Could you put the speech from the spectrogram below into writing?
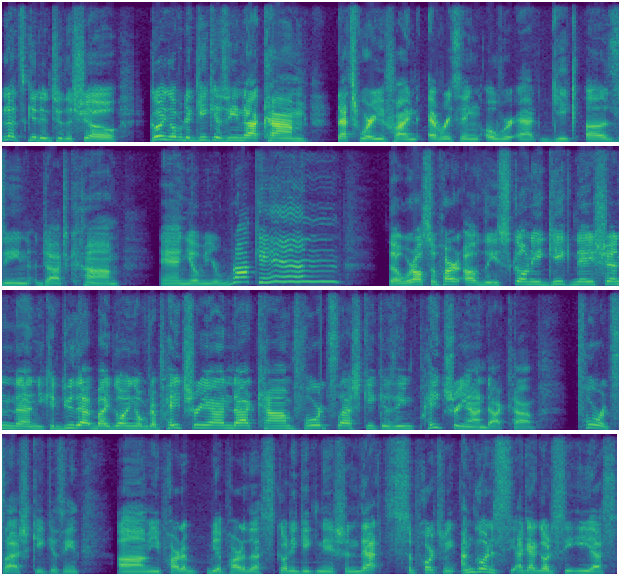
let's get into the show. Going over to geekazine.com, that's where you find everything over at geekazine.com, and you'll be rocking so we're also part of the Scony Geek Nation. Then you can do that by going over to patreon.com forward slash geekazine, patreon.com forward slash geekazine. Um, you part of be a part of the Scony Geek Nation. That supports me. I'm going to see I gotta go to CES.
